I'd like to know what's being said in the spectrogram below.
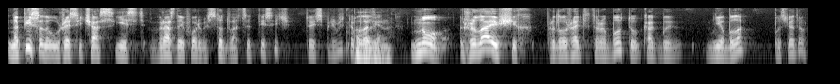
Написано уже сейчас есть в разной форме 120 тысяч, то есть приблизительно половину. Но желающих продолжать эту работу как бы не было после этого.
